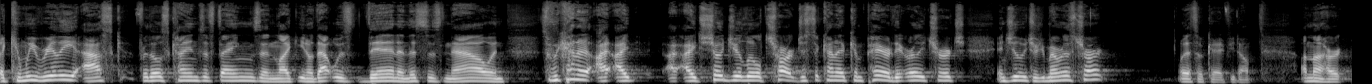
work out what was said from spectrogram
like, can we really ask for those kinds of things? And like, you know, that was then and this is now. And so we kind of, I, I, I showed you a little chart just to kind of compare the early church and Jubilee Church. You remember this chart? Well, that's okay if you don't. I'm not hurt.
